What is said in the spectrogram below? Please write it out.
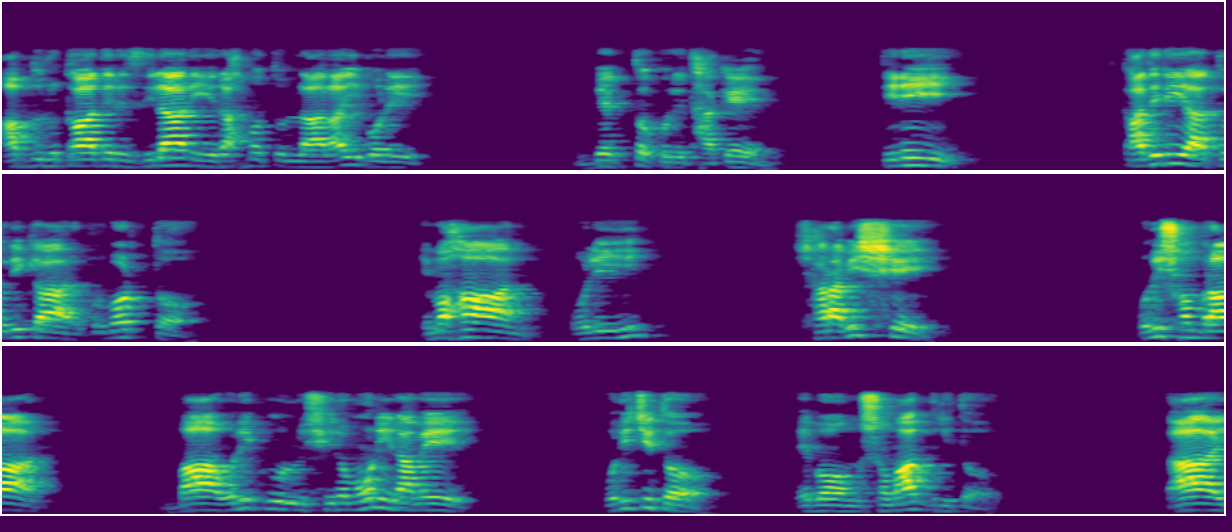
আব্দুল কাদের জিলানি রহমতুল্লাহ আলাই বলে ব্যক্ত করে থাকেন। তিনি কাদেরিয়া তরিকার প্রবর্তক এ মহান অলি সারা বিশ্বে অলি সম্রাট বা অলিকুল শিরোমণি নামে পরিচিত এবং সমাদৃত। তাই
